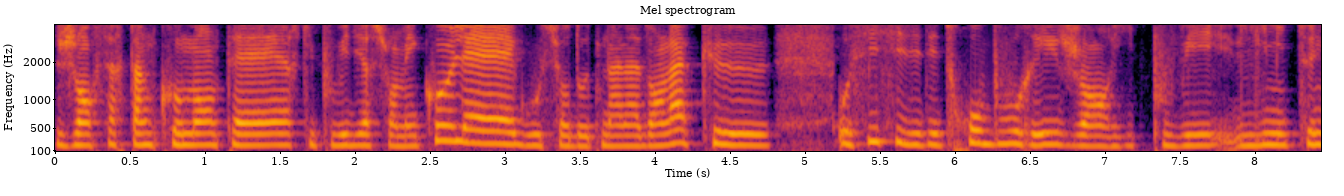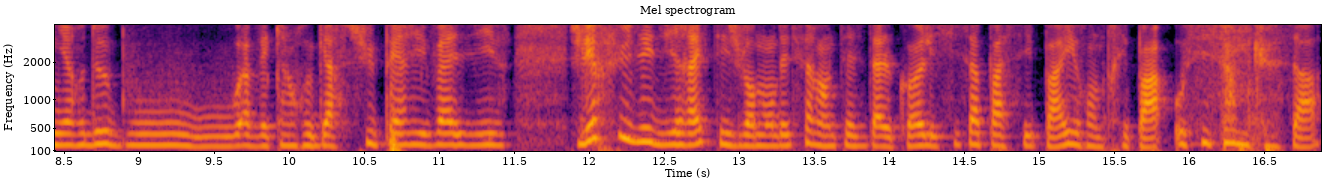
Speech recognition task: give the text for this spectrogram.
genre certains commentaires qu'ils pouvaient dire sur mes collègues ou sur d'autres nanas dans la queue. Aussi s'ils étaient trop bourrés, genre ils pouvaient limite tenir debout ou avec un regard super évasif. Je les refusais direct et je leur demandais de faire un test d'alcool et si ça passait pas, ils rentraient pas. Aussi simple que ça.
